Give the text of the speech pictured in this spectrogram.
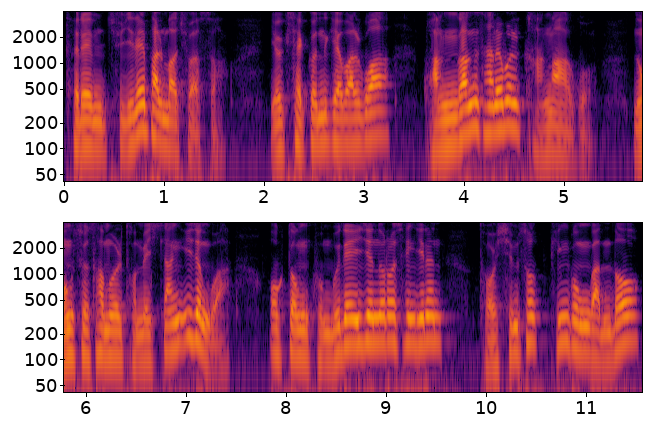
트램 추진에 발맞추어서 역세권 개발과 관광 산업을 강화하고 농수산물 도매시장 이전과 옥동 군부대 이전으로 생기는 도심 속 빈 공간도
